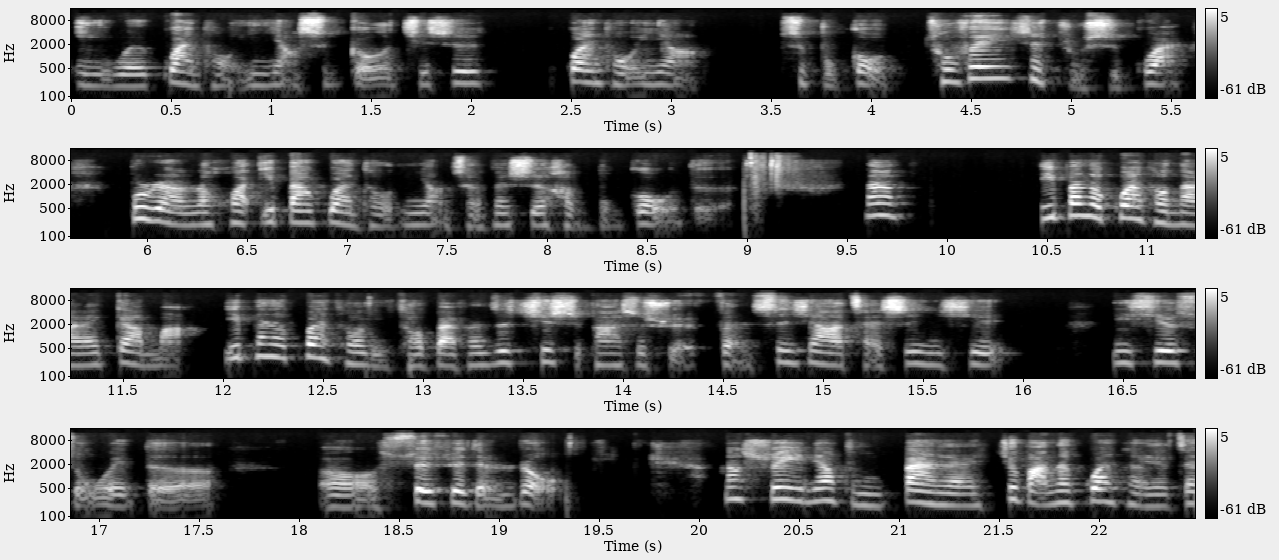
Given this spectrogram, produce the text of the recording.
以为罐头营养是够的，其实罐头营养是不够，除非是主食罐。不然的话，一般罐头营养成分是很不够的。那一般的罐头拿来干嘛？一般的罐头里头百分之七十八是水分，剩下才是一些一些所谓的呃碎碎的肉。那所以你要怎么办呢？就把那罐头也再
